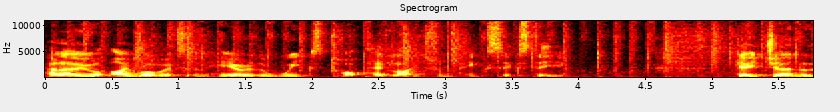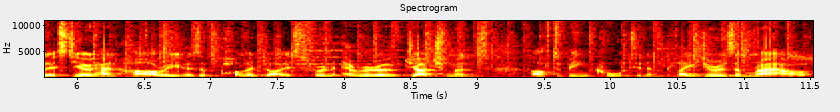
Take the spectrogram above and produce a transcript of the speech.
Hello, I'm Robert and here are the week's top headlines from Pink 60. Gay journalist Johann Hari has apologised for an error of judgment after being caught in a plagiarism row.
